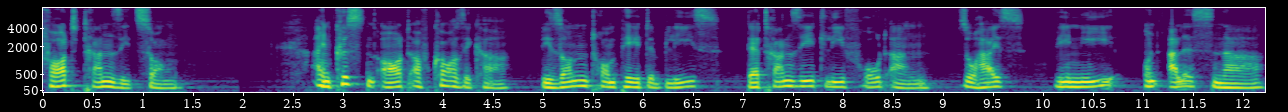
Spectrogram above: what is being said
Ford Transit Song. Ein Küstenort auf Korsika, die Sonnentrompete blies, der Transit lief rot an, so heiß wie nie und alles nah,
